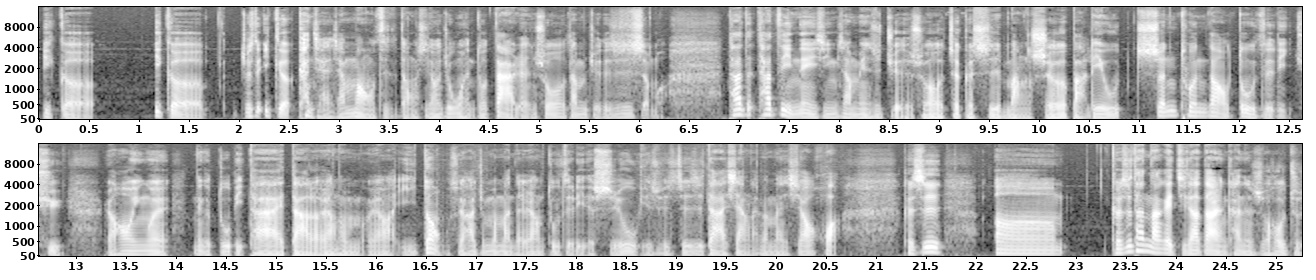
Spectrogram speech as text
一个一个就是一个看起来像帽子的东西，然后就问很多大人说，他们觉得这是什么。他的他自己内心上面是觉得说，这个是蟒蛇把猎物生吞到肚子里去，然后因为那个肚皮太大了，让他们没办法移动，所以他就慢慢的让肚子里的食物，也就是这只大象来慢慢消化。可是，嗯，可是他拿给其他大人看的时候，就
